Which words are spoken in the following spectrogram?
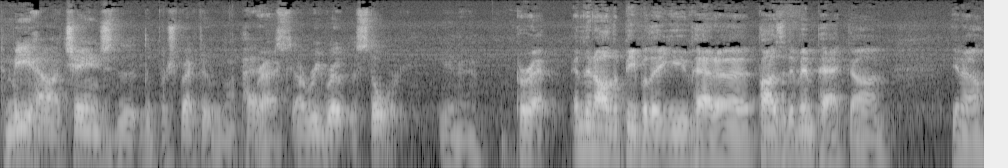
to me how I changed the, the perspective of my past. I rewrote the story, you know. Correct. And then all the people that you've had a positive impact on, you know,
